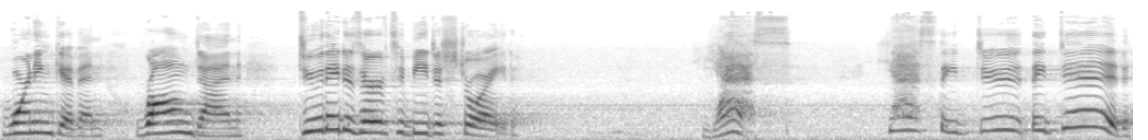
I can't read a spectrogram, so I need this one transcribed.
Warning given, wrong done. Do they deserve to be destroyed? Yes. Yes, they do. They did.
